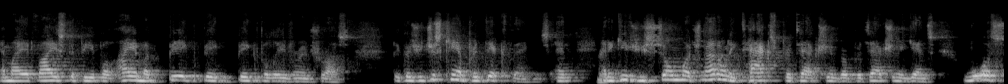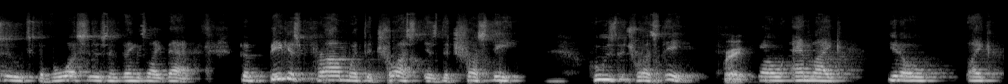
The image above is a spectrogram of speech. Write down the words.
and my advice to people, I am a big, big, big believer in trust because you just can't predict things. And, and it gives you so much, not only tax protection, but protection against lawsuits, divorces, and things like that. The biggest problem with the trust is the trustee. Who's the trustee? Right. So, and like, you know, like,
